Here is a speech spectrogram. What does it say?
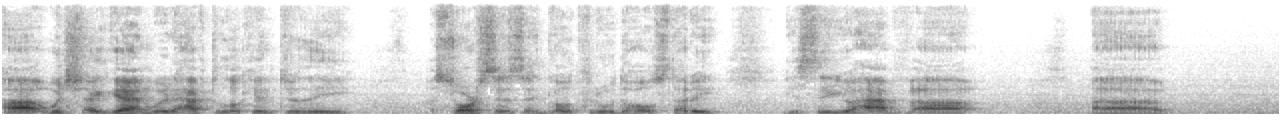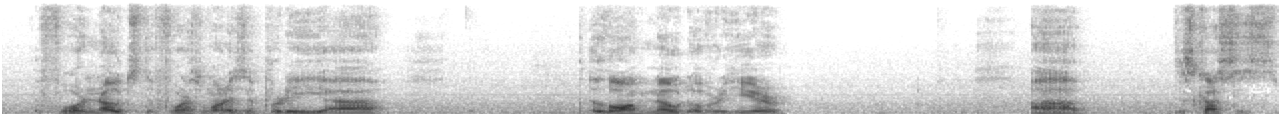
uh, which again we'd have to look into the sources and go through the whole study. You see, you have uh, uh, four notes. The fourth one is a pretty uh, long note over here. Uh, discusses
